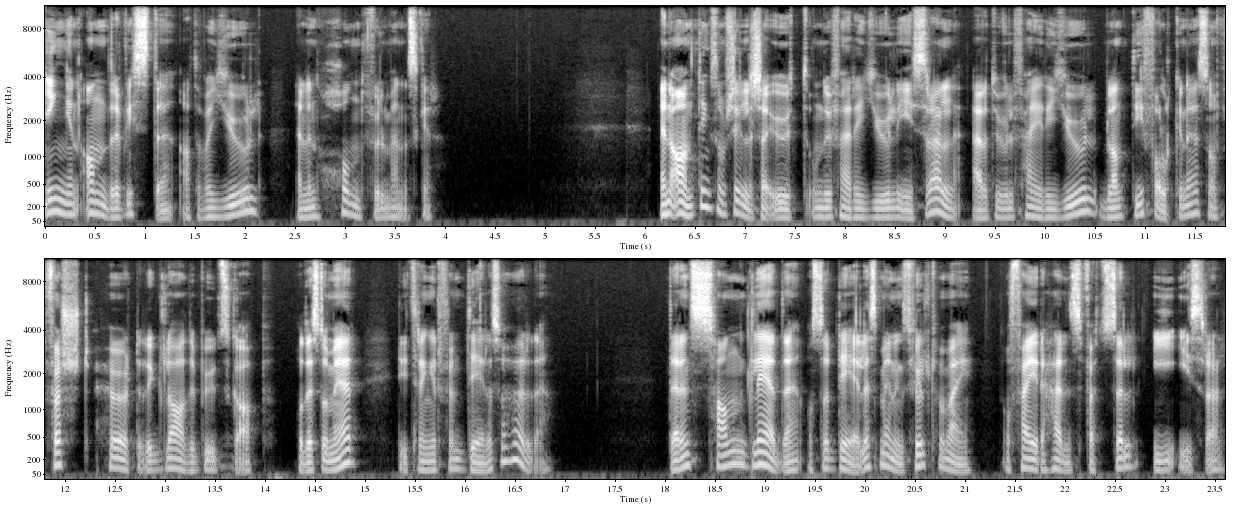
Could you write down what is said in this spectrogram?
ingen andre visste at det var jul enn en håndfull mennesker. En annen ting som skiller seg ut om du feirer jul i Israel, er at du vil feire jul blant de folkene som først hørte det glade budskap, og desto mer, de trenger fremdeles å høre det. Det er en sann glede og særdeles meningsfylt for meg og feire Herrens fødsel i Israel.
